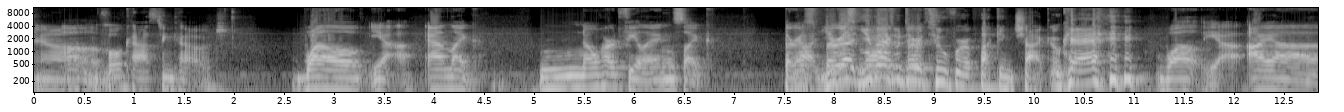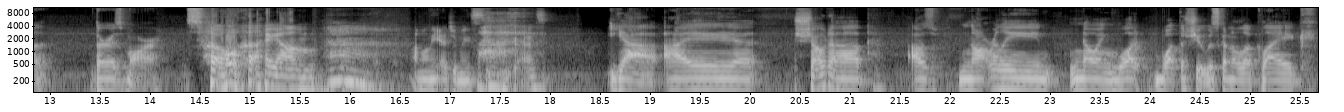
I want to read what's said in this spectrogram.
Yeah, Um, full casting couch. well, yeah, and like no hard feelings. Like there is Yeah, you there guys, is you guys would do it there's- too for a fucking check, okay? Well, yeah, I uh, there is more. So I um. I'm on the edge of my seat, you guys. yeah, I showed up. I was not really knowing what what the shoot was gonna look like.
